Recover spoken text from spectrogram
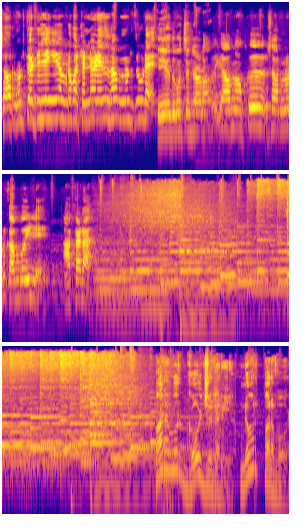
സ്വർണം എടുത്തിട്ടില്ലെങ്കിൽ നമ്മുടെ കൊച്ചന്റെ കടയിൽ നിന്ന് സ്വർണം എടുത്തൂടെ? ഏത് കൊച്ചന്റെ ആടാ രോമോക്ക് സ്വർണം എടുക്കാൻ പോയില്ലേ? ആ കട. Paravur gold jewellery north Paravur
